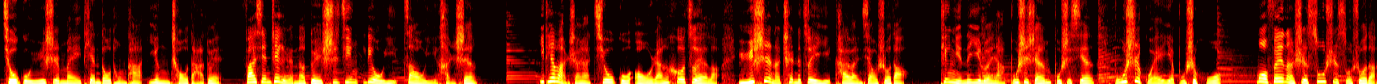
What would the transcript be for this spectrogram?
秋谷于是每天都同他应酬答对，发现这个人呢对《诗经》六艺造诣很深。一天晚上呀，秋谷偶然喝醉了，于是呢趁着醉意开玩笑说道。听您的议论呀，不是神，不是仙，不是鬼，也不是狐，莫非呢是苏轼所说的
